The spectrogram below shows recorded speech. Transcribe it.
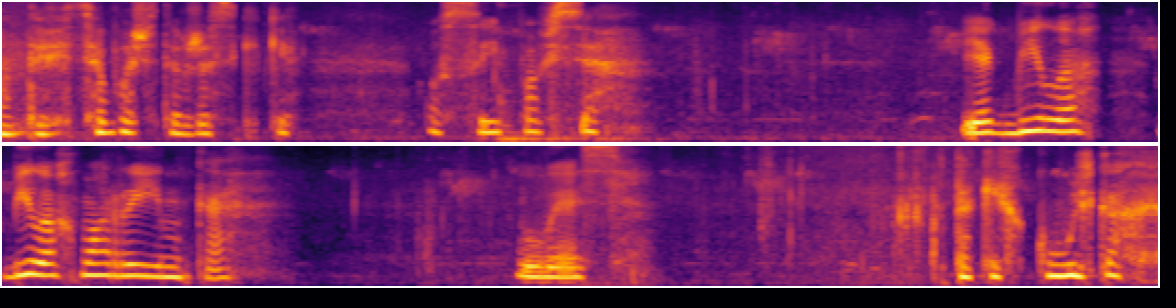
Вон, дивіться, бачите, вже скільки осипався. Як біла, біла хмаринка. Увесь в таких кульках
